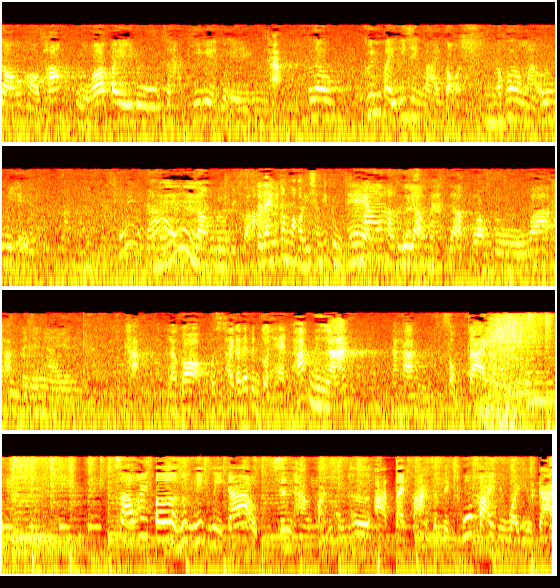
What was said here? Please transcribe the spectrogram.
จองหอพักหรือว่าไปดูสถานที่เรียนตัวเองค่ะ ก็เลยขึ้นไปที่เชียงรายก่อน แล้วค่อยลงมาเออมีเอฟได้อืมลองดูดีกว่า จะได้ไม่ต้องมาออดิชั่นที่กรุงเทพใช่ค่ะ คืออยากใช่ไหมอยากลองดูว่าค่ะมันเป็นยังไงอะไรอย่างเงี้ยค่ะ แล้วก็คนสุดท้ายก็ได้เป็นตัวแทนภาคเหนือ นะคะ สมใจ สาวไฮเปอร์นุกนิก V9 เส้นทางฝันของเธออาจแตกต่างจากเด็กทั่วไปในวัยเดียวกัน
